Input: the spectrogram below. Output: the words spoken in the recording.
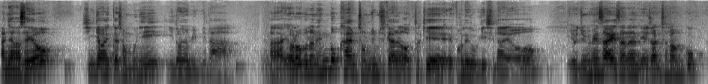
안녕하세요. 신경외과 전문의 이동엽입니다. 아, 여러분은 행복한 점심시간을 어떻게 보내고 계시나요? 요즘 회사에서는 예전처럼 꼭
